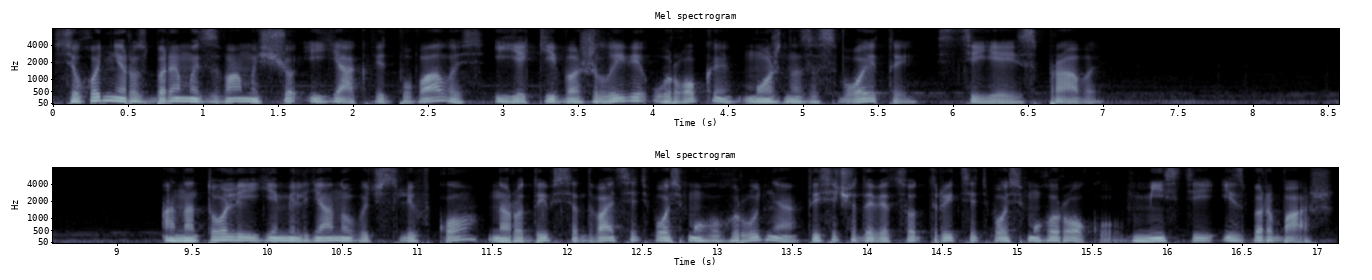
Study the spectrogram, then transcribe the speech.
Сьогодні розберемось з вами, що і як відбувалось, і які важливі уроки можна засвоїти з цієї справи. Анатолій Ємельянович Слівко народився 28 грудня 1938 року в місті Ізбербаш,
